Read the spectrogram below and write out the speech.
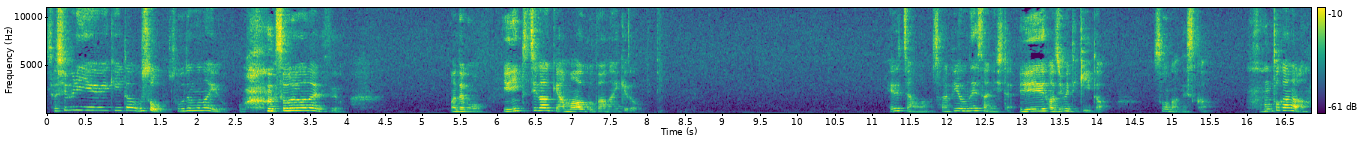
久しぶりに聞いた。嘘。そうでもないよ。そうでもないですよ。まあでもユニット違うけんあんま会うことはないけど。へるちゃんはサラピーお姉さんにしたい。えー、初めて聞いた。そうなんですか。本当かな。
